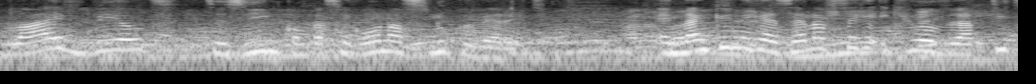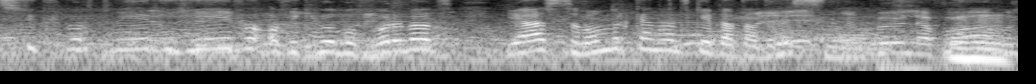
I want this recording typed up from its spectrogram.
live beeld te zien komt, als je gewoon als loepen werkt. En dan kun je zelf zeggen, ik wil dat dit stuk wordt weergegeven, of ik wil bijvoorbeeld juist de onderkant, want ik heb dat adres nodig.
